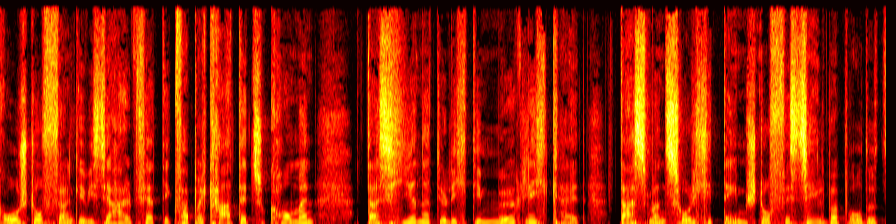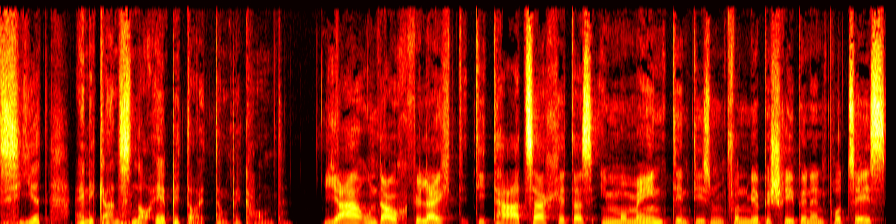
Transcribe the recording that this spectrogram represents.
Rohstoffe, an gewisse Halbfertigfabrikate zu kommen, dass hier natürlich die Möglichkeit, dass man solche Dämmstoffe selber produziert, eine ganz neue Bedeutung bekommt. Ja, und auch vielleicht die Tatsache, dass im Moment in diesem von mir beschriebenen Prozess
